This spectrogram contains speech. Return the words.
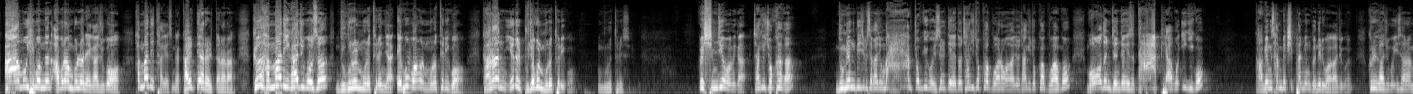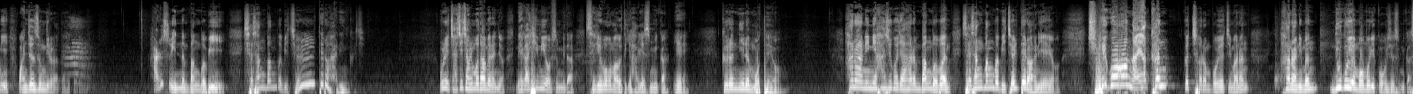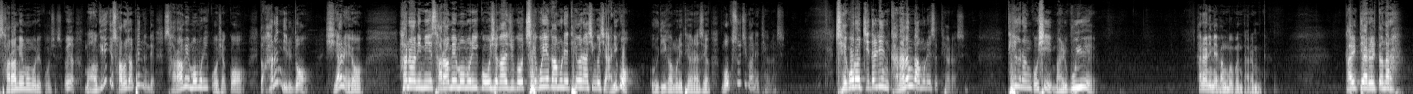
아무 힘없는 아브라함 불러내가지고 한마디 타겠습니다. 갈대아를 떠나라. 그 한마디 가지고서 누구를 무너뜨렸냐? 애굽 왕을 무너뜨리고 가난 여덟 부족을 무너뜨리고 무너뜨렸어요. 그 심지어 뭡니까? 자기 조카가 누명 뒤집어서 가지고 막 쫓기고 있을 때에도 자기 조카 구하러 와가지고 자기 조카 구하고 모든 전쟁에서 다 패하고 이기고 가병 318명 거느리고 와가지고 그래가지고 이 사람이 완전 승리를 갖다 했거든요. 할 수 있는 방법이 세상 방법이 절대로 아닌 거지. 우리 자칫 잘못하면은요, 내가 힘이 없습니다. 세계보고만 어떻게 하겠습니까? 예. 그런 일은 못해요. 하나님이 하시고자 하는 방법은 세상 방법이 절대로 아니에요. 최고로 나약한 것처럼 보였지만은 하나님은 누구의 몸을 입고 오셨습니까? 사람의 몸을 입고 오셨어요. 왜냐? 마귀에게 사로잡혔는데 사람의 몸을 입고 오셨고 또 하는 일도 희한해요. 하나님이 사람의 몸을 입고 오셔가지고 최고의 가문에 태어나신 것이 아니고 어디 가문에 태어났어요? 목수 집안에 태어났어요. 최고로 찌들린 가난한 가문에서 태어났어요. 태어난 곳이 말구유예요. 하나님의 방법은 다릅니다. 갈대아를 떠나라.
